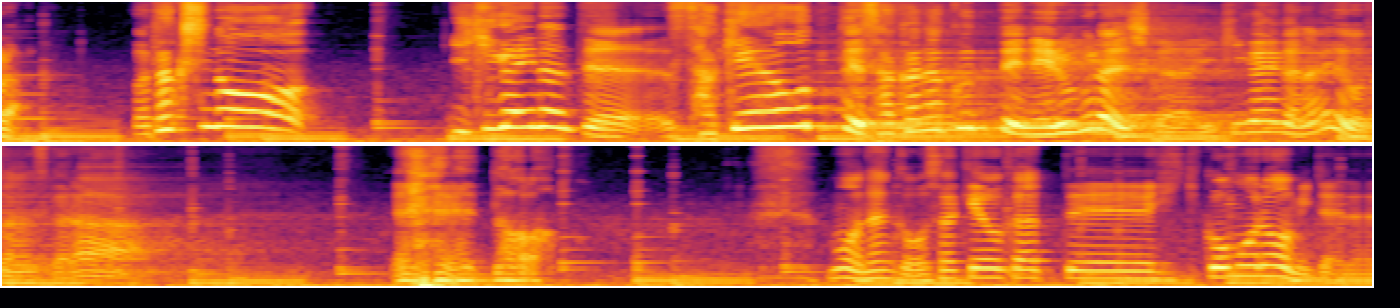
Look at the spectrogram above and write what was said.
ほら私の生きがいなんて酒煽って魚食って寝るぐらいしか生きがいがないでございますからえーっともうなんかお酒を買って引きこもろうみたいな。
